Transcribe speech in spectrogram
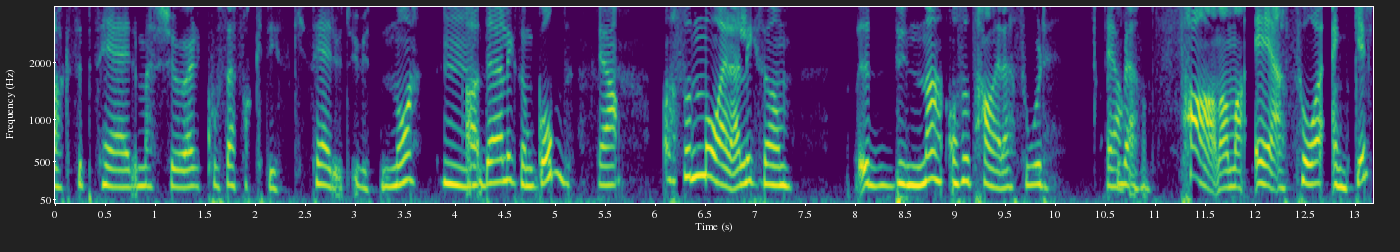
akseptere meg sjøl, hvordan jeg faktisk ser ut uten nå, Mm. det har liksom gått. Ja. Og så når jeg liksom bunnen, og så tar jeg sol. Ja. Så blir jeg sånn Faen, Anna, er jeg så enkel?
